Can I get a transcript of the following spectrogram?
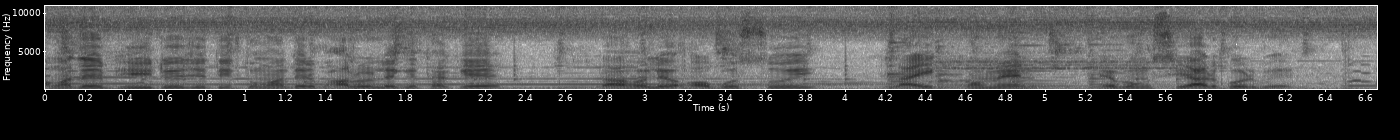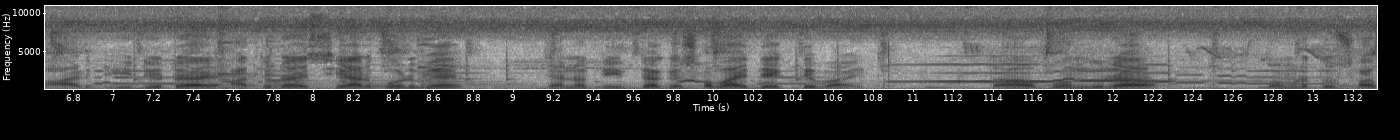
আমাদের ভিডিও যদি তোমাদের ভালো লেগে থাকে তাহলে অবশ্যই লাইক কমেন্ট এবং শেয়ার করবে। আর ভিডিওটা এতটাই শেয়ার করবে যেন দীপদাকে সবাই দেখতে পায়। তা বন্ধুরা, তোমরা তো সব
